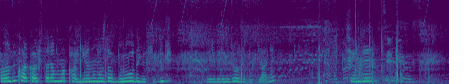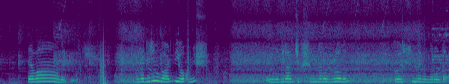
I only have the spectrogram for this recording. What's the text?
Öldük arkadaşlar ama yanımızda Brock'u da götürdük. Birbirimizi öldürdük yani. Şimdi devam ediyoruz. Burada biri mi vardı? Yokmuş. Böyle birazcık şunlara vuralım. Ölsünler onlar orada.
